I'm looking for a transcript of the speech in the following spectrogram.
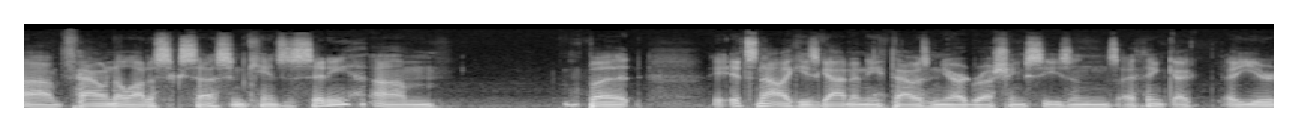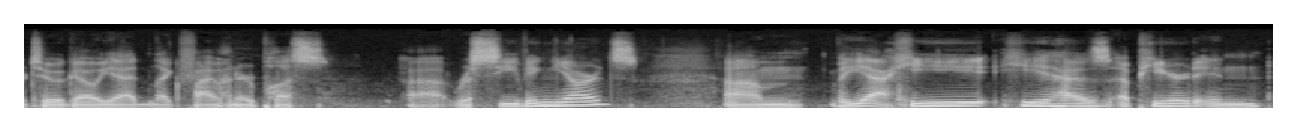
um, found a lot of success in Kansas City. Um, but it's not like he's got any thousand yard rushing seasons. I think a, a year or two ago he had like 500 plus uh, receiving yards. Um, but yeah, he he has appeared in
